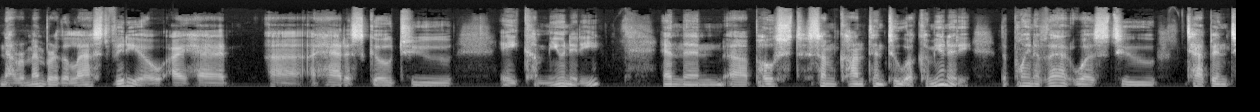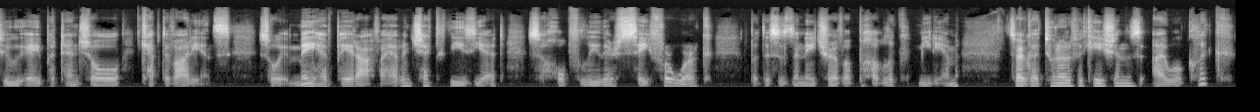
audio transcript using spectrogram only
Now remember the last video I had uh, I had us go to a community and then uh, post some content to a community. The point of that was to tap into a potential captive audience. So it may have paid off. I haven't checked these yet, so hopefully they're safe for work, but this is the nature of a public medium. So I've got two notifications. I will click.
